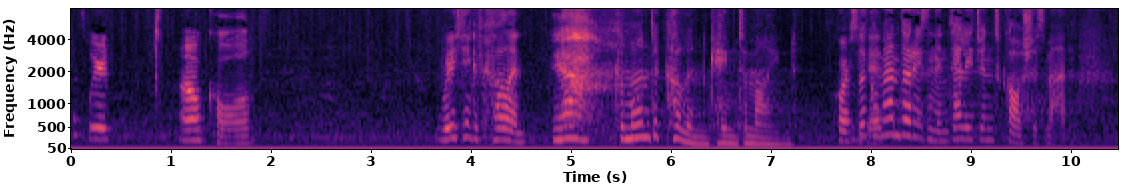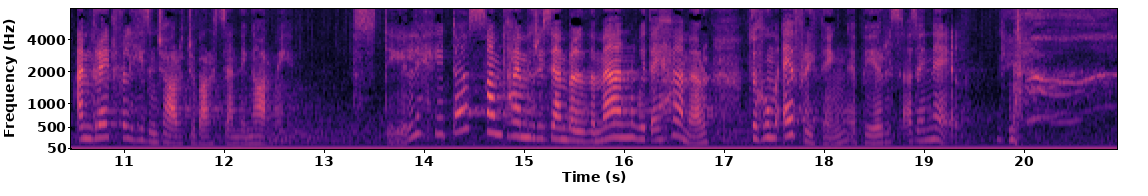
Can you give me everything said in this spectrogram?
That's weird. Oh, Cole. What do you think of Cullen? Yeah. Commander Cullen came to mind. Of course he The did. commander is an intelligent, cautious man. I'm grateful he's in charge of our standing army. Still, he does sometimes resemble the man with a hammer to whom everything appears as a nail.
